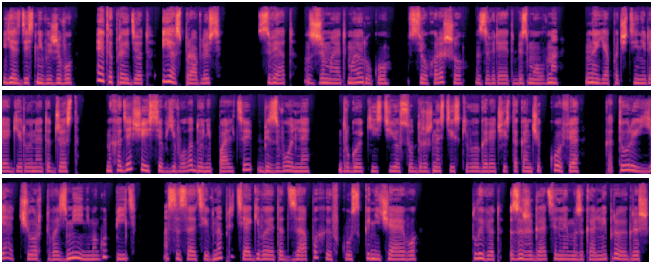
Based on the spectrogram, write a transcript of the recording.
Я здесь не выживу. Это пройдет. Я справлюсь. Свят сжимает мою руку. Все хорошо, заверяет безмолвно. Но я почти не реагирую на этот жест. Находящиеся в его ладони пальцы безвольны, Другой кистью судорожно стискиваю горячий стаканчик кофе, который я, черт возьми, не могу пить, ассоциативно притягивая этот запах и вкус к Нечаеву. Плывет зажигательный музыкальный проигрыш.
